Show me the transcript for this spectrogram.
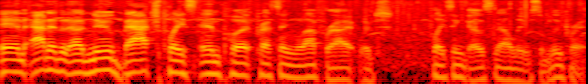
and added a new batch place input pressing left right, which placing ghosts now leaves a blueprint,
